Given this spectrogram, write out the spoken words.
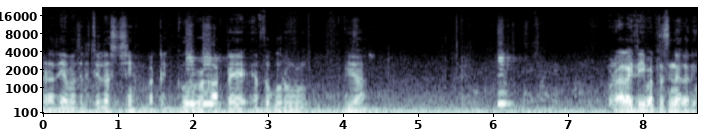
মেরাদিয়া বাজারে চলে আসছি বাট গরুর হাটে এত গরু ইয়া। আগাইতেই পারতেছি না গাড়ি।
